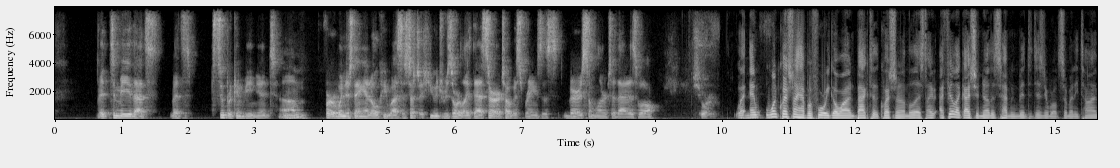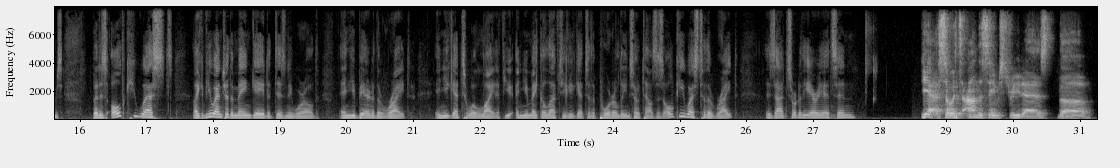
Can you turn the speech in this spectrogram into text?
it, to me, that's that's super convenient. Mm-hmm. Um, for when you're staying at Old Key West, it's such a huge resort like that. Saratoga Springs is very similar to that as well. Sure. Well, And one question I have before we go on back to the question on the list, I, I feel like I should know this having been to Disney World so many times, but is Old Key West like if you enter the main gate at Disney World and you bear to the right and you get to a light, if you and you make a left, you could get to the Port Orleans hotels. Is Old Key West to the right? Is that sort of the area it's in? Yeah, so it's on the same street as the.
